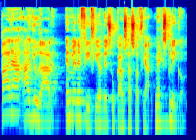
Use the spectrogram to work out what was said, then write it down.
para ayudar en beneficio de su causa social. Me explico.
